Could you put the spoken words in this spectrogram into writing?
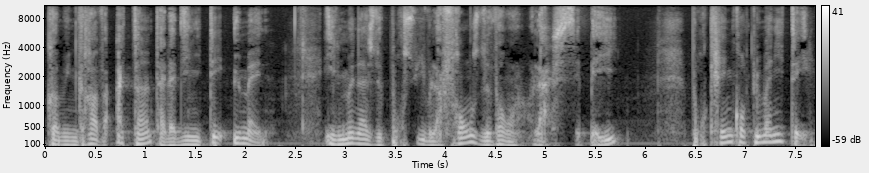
comme une grave atteinte à la dignité humaine. Il menace de poursuivre la France devant la CPI pour crimes contre l'humanité.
